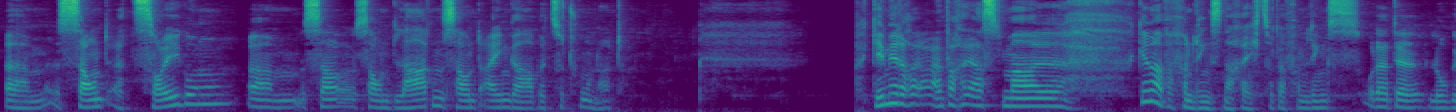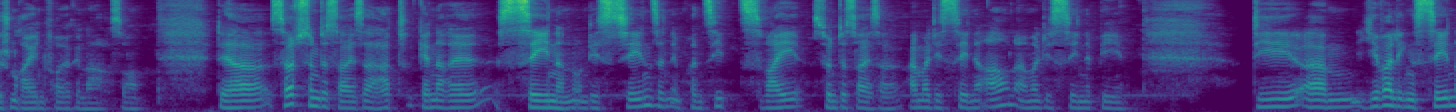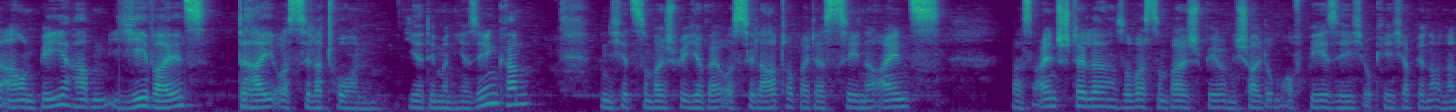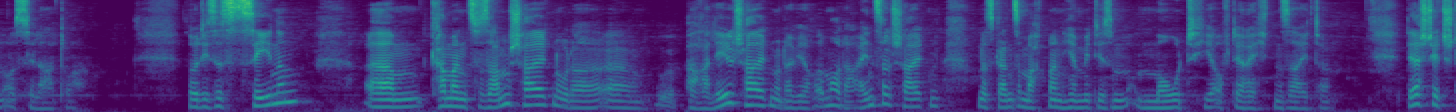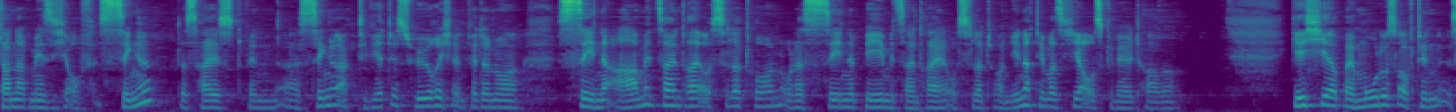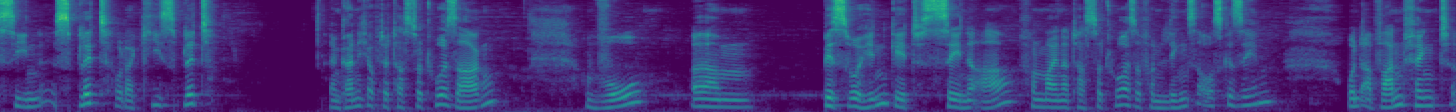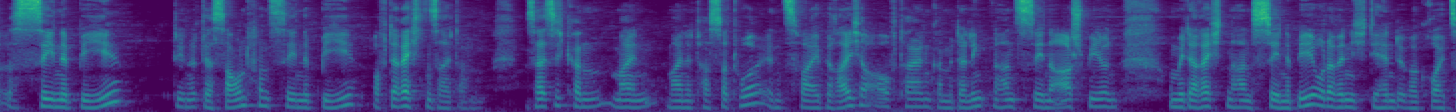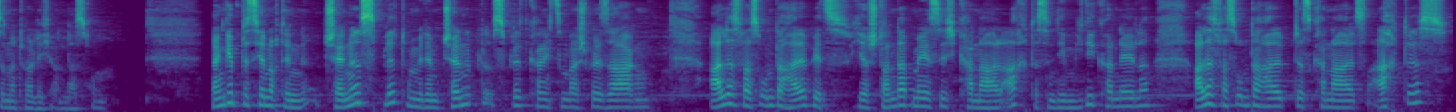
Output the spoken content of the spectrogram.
ähm, Sounderzeugung, ähm, so Soundladen, Soundeingabe zu tun hat. Gehen wir doch einfach erstmal Gehen wir einfach von links nach rechts oder von links oder der logischen Reihenfolge nach. So. Der Search Synthesizer hat generell Szenen und die Szenen sind im Prinzip zwei Synthesizer. Einmal die Szene A und einmal die Szene B. Die ähm, jeweiligen Szenen A und B haben jeweils drei Oszillatoren, hier, den man hier sehen kann. Wenn ich jetzt zum Beispiel hier bei Oszillator bei der Szene 1 was einstelle, sowas zum Beispiel, und ich schalte um auf B, sehe ich, okay, ich habe hier einen anderen Oszillator. So, diese Szenen ähm, kann man zusammenschalten oder äh, parallel schalten oder wie auch immer oder einzeln schalten. Und das Ganze macht man hier mit diesem Mode hier auf der rechten Seite. Der steht standardmäßig auf Single. Das heißt, wenn äh, Single aktiviert ist, höre ich entweder nur Szene A mit seinen drei Oszillatoren oder Szene B mit seinen drei Oszillatoren, je nachdem, was ich hier ausgewählt habe. Gehe ich hier beim Modus auf den Scene Split oder Key Split, dann kann ich auf der Tastatur sagen, wo ähm, bis wohin geht Szene A von meiner Tastatur, also von links aus gesehen. Und ab wann fängt Szene B, die, der Sound von Szene B auf der rechten Seite an? Das heißt, ich kann mein, meine Tastatur in zwei Bereiche aufteilen, kann mit der linken Hand Szene A spielen und mit der rechten Hand Szene B oder wenn ich die Hände überkreuze, natürlich andersrum. Dann gibt es hier noch den Channel Split und mit dem Channel Split kann ich zum Beispiel sagen, alles was unterhalb jetzt hier standardmäßig Kanal 8, das sind die MIDI-Kanäle, alles was unterhalb des Kanals 8 ist,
